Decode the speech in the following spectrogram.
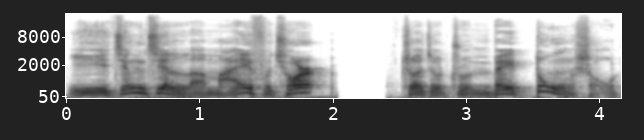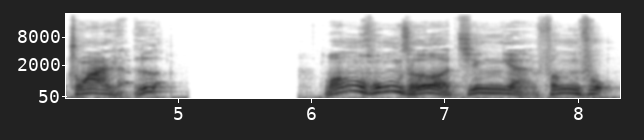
已经进了埋伏圈这就准备动手抓人了。王洪泽经验丰富，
